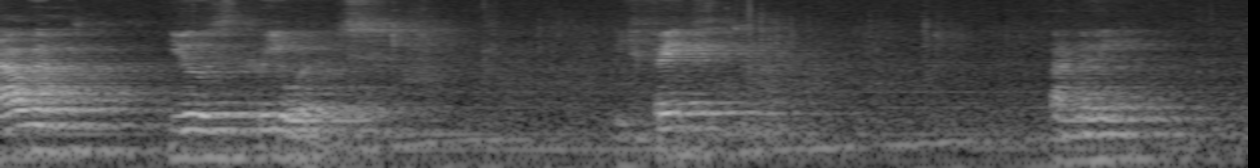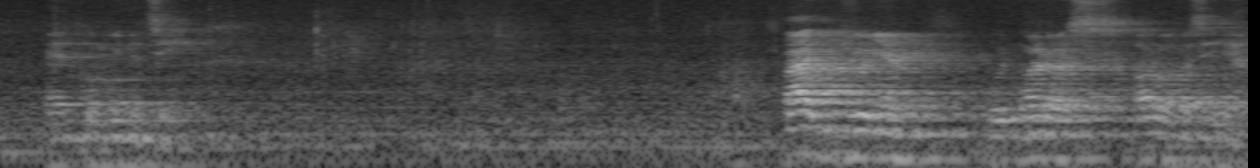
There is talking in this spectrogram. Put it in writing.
I will use three words. Be faith, family, and community. Father Julien would want us, all of us here,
